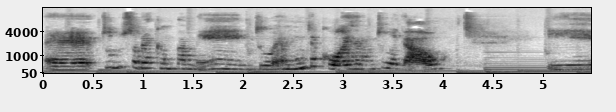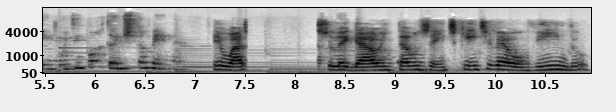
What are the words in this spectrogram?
é, tudo sobre acampamento, é muita coisa, é muito legal e muito importante também, né? Eu acho legal. Então, gente, quem estiver ouvindo,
